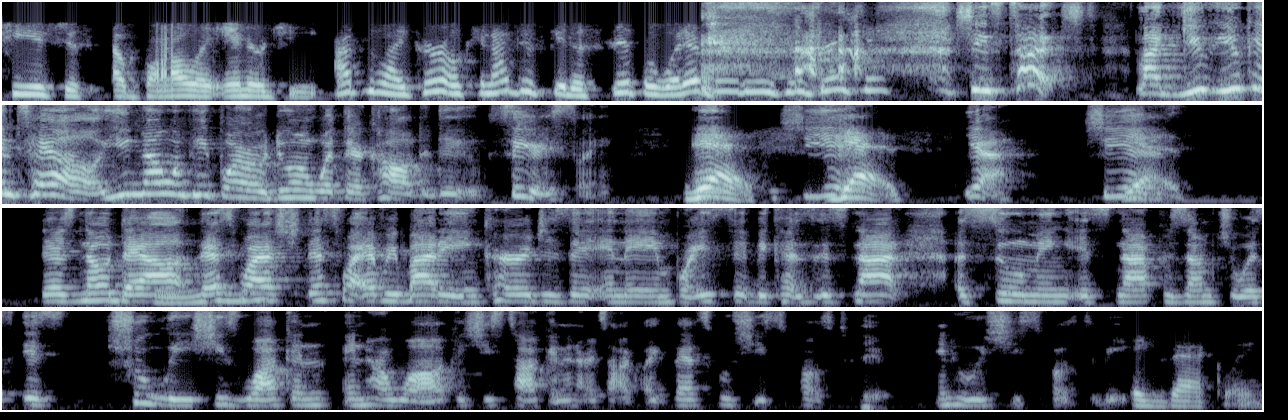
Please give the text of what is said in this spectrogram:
she is just a ball of energy. I'd be like, girl, can I just get a sip of whatever it is you're drinking? She's touched. Like you, you can tell. You know when people are doing what they're called to do. Seriously. Yes. And she is. Yes. Yeah. She yes. is. There's no doubt. Mm-hmm. That's why that's why everybody encourages it and they embrace it because it's not assuming, it's not presumptuous. It's truly she's walking in her walk and she's talking in her talk. Like that's who she's supposed to do and who is she supposed to be. Exactly.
